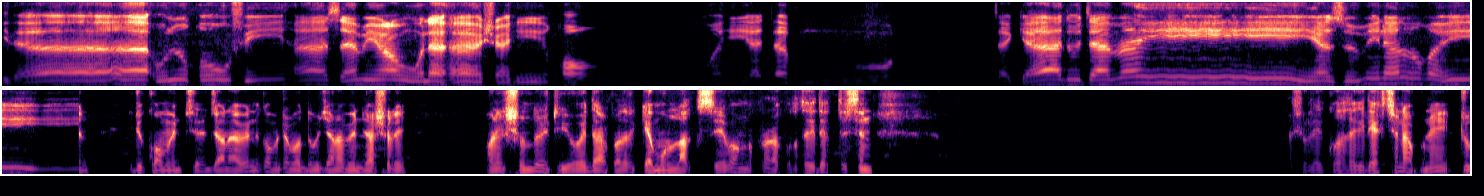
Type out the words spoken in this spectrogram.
إذا ألقوا فيها سمعوا لها شهيقا وهي تفور تكاد تميز من الغيظ একটু কমেন্ট জানাবেন কমেন্টের মাধ্যমে জানাবেন যে আসলে অনেক সুন্দর এটি ওয়েদার আপনাদের কেমন লাগছে এবং আপনারা কোথা থেকে দেখতেছেন আসলে কোথা থেকে দেখছেন আপনি একটু একটু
